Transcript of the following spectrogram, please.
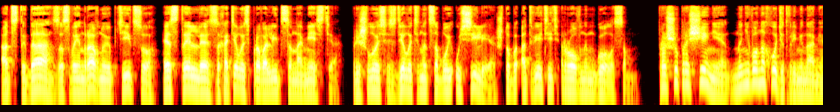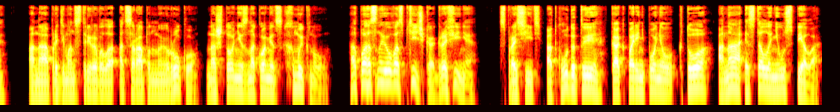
От стыда за своенравную птицу Эстелле захотелось провалиться на месте. Пришлось сделать над собой усилие, чтобы ответить ровным голосом. «Прошу прощения, на него находит временами». Она продемонстрировала оцарапанную руку, на что незнакомец хмыкнул. «Опасная у вас птичка, графиня». Спросить, откуда ты, как парень понял, кто, она, Эстелла, не успела.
